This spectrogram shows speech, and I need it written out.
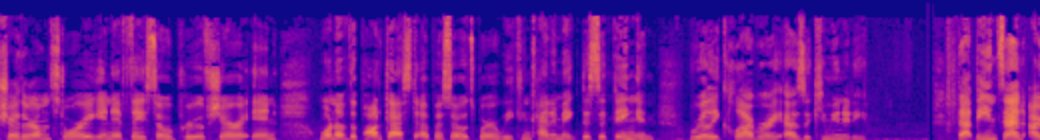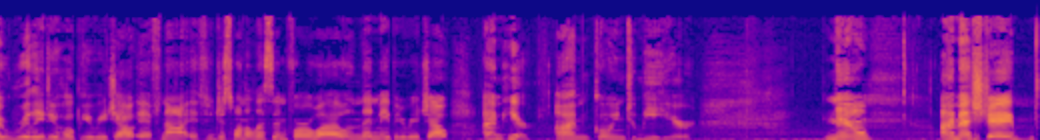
share their own story and if they so approve share it in one of the podcast episodes where we can kind of make this a thing and really collaborate as a community. That being said i really do hope you reach out. If not if you just want to listen for a while and then maybe reach out i'm here. I'm going to be here. Now I'm SJ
